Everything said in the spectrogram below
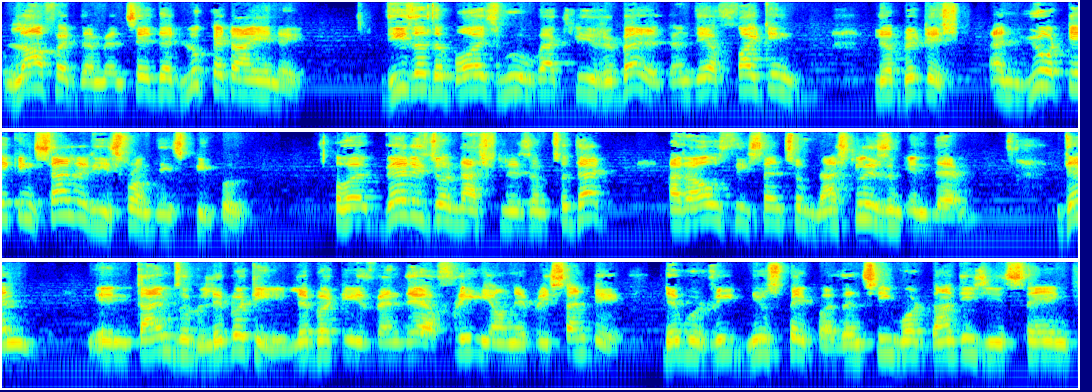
laugh at them and say that look at INA. These are the boys who have actually rebelled and they are fighting the British, and you're taking salaries from these people. Where is your nationalism? So that aroused the sense of nationalism in them. Then, in times of liberty, liberty is when they are free on every Sunday, they would read newspapers and see what Gandhiji is saying,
